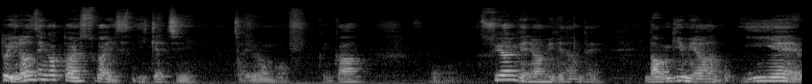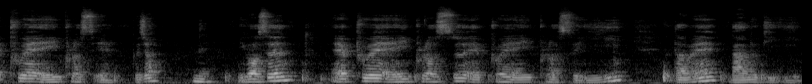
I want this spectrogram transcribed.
또 이런 생각도 할 수가 있, 있겠지. 자, 이런 거. 그러니까 어, 수열 개념이긴 한데 넘기면 2의 f의 a 플러스 1, 그죠? 네. 이것은 f의 a 플러스 f의 a 플러스 2, 그 다음에 나누기 2.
